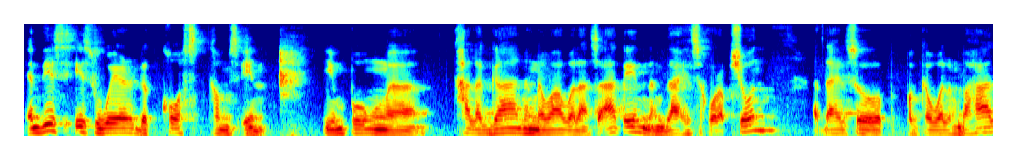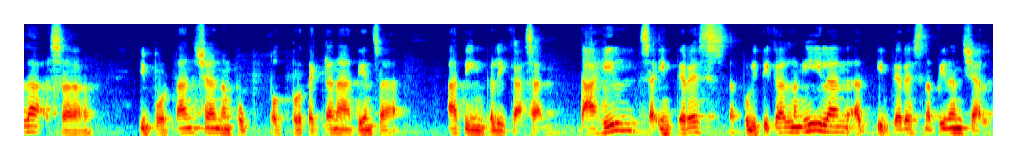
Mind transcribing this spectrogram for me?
And this is where the cost comes in. Yung pong ah, halaga ng nawawala sa atin ng dahil sa korupsyon at dahil sa pagkawalang bahala sa importansya ng pagprotekta natin sa ating kalikasan. Dahil sa interes na politikal ng ilan at interes na pinansyal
